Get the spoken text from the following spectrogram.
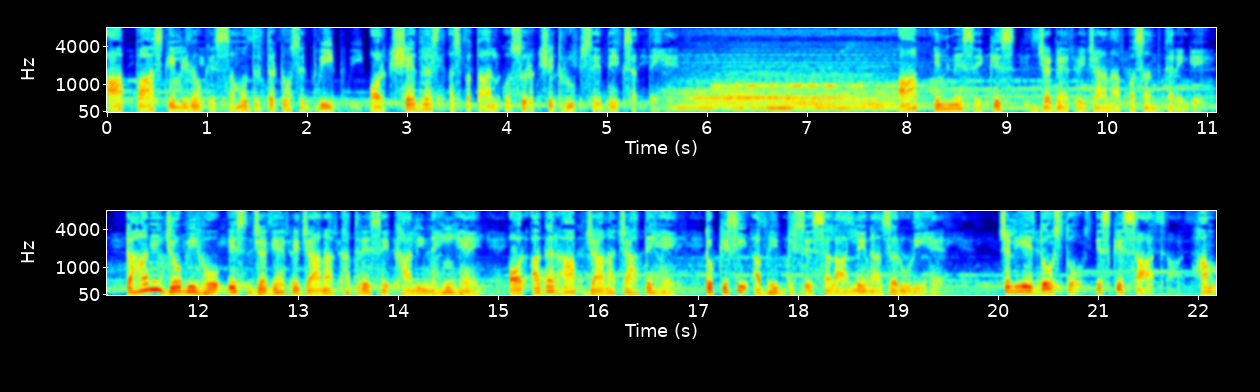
आप पास के लिड़ों के समुद्र तटों से द्वीप और क्षयग्रस्त अस्पताल को सुरक्षित रूप से देख सकते हैं। आप इनमें से किस जगह पे जाना पसंद करेंगे? कहानी जो भी हो, इस जगह पे जाना खतरे से खाली नहीं है, और अगर आप जाना चाहते हैं तो किसी अभिज्ञ से सलाह लेना ज़रूरी है। चलिए दोस्तों, इसके साथ हम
